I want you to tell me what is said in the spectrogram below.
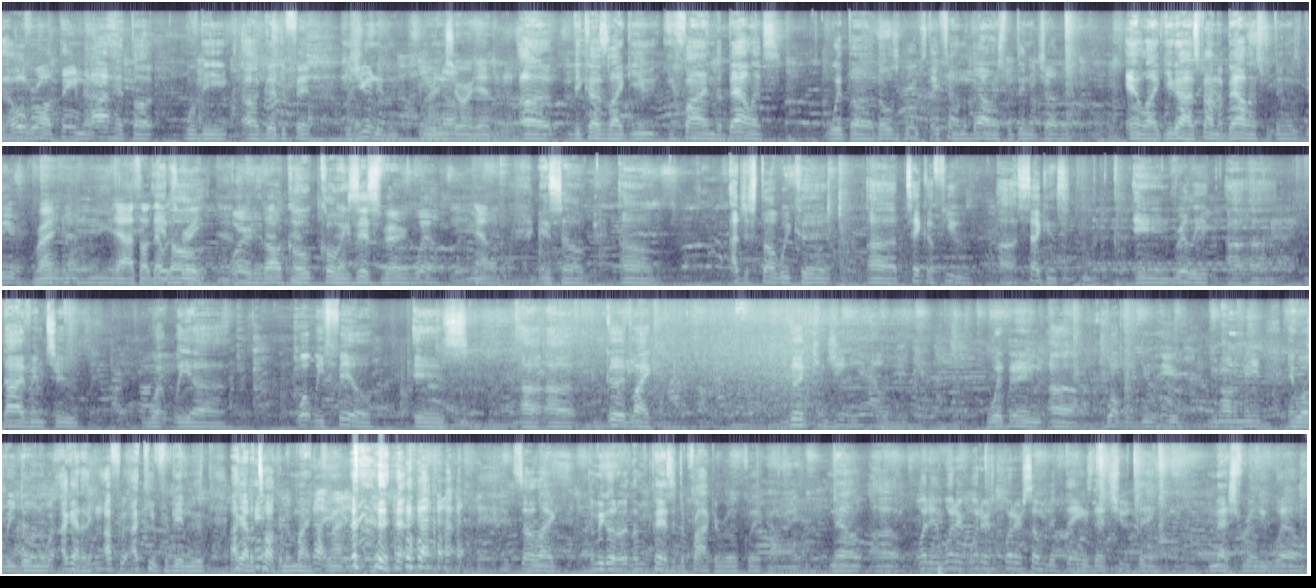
the overall theme that I had thought would be uh, good to fit was unity. You know? Sure, yeah. uh, because like you you find the balance with uh, those groups. They found the balance within each other, and like you guys found a balance within this beer. Right, You know yeah. I mean? Yeah, I thought that It was all- great. Yeah. Word, it all co- coexists very well. you Yeah. And so um, I just thought we could uh, take a few uh, seconds and really uh, uh, dive into what we uh, what we feel is uh, uh, good like good congeniality within uh, what we do here. You know what I mean? And what we do in the world. I gotta I, I keep forgetting this. I gotta talk in the mic. So like, let me go to let me pass it to Proctor real quick. All right. Now, uh, what are, what are what are what are some of the things that you think mesh really well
